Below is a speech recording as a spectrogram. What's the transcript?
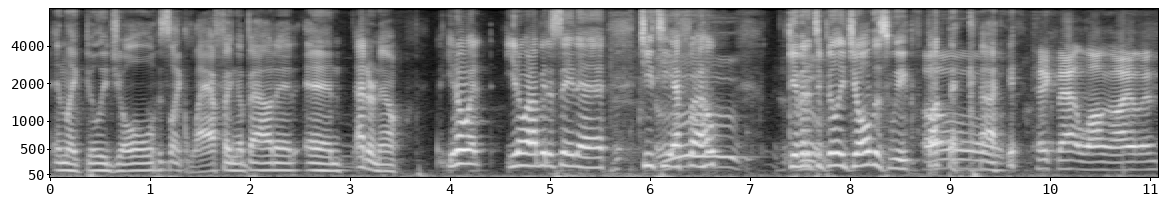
and like Billy Joel was like laughing about it, and I don't know. You know what? You know what I'm gonna say to GTFO? Ooh. Give it to Billy Joel this week. Fuck oh, that guy. take that, Long Island.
